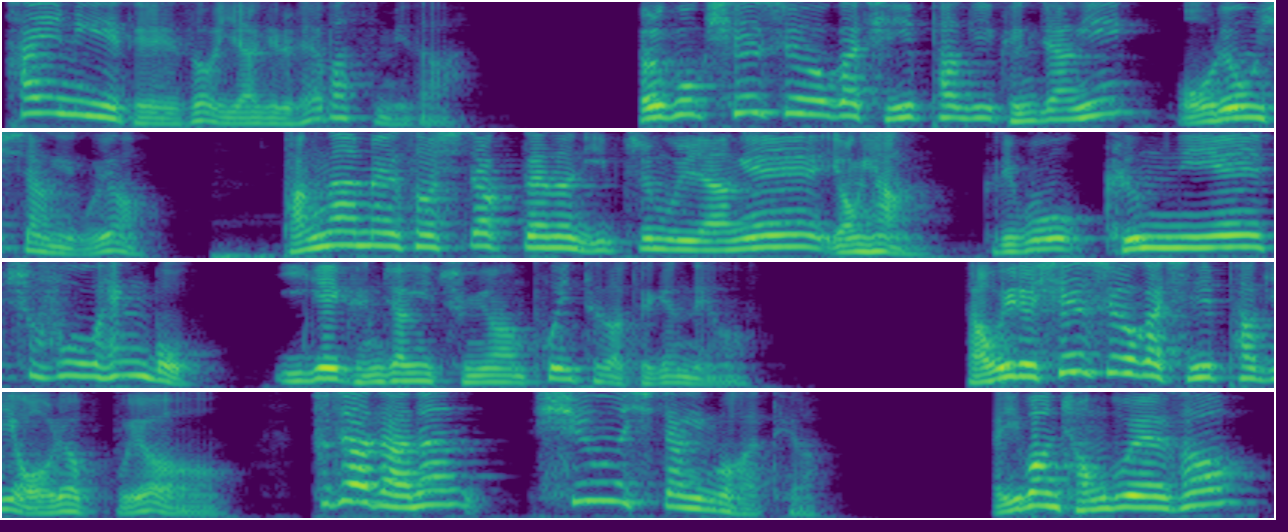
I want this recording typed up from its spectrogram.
타이밍에 대해서 이야기를 해봤습니다. 결국 실수요가 진입하기 굉장히 어려운 시장이고요. 강남에서 시작되는 입주 물량의 영향, 그리고 금리의 추후 행보, 이게 굉장히 중요한 포인트가 되겠네요. 자, 오히려 실수요가 진입하기 어렵고요. 투자자는 쉬운 시장인 것 같아요. 이번 정부에서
